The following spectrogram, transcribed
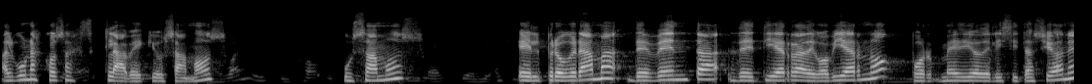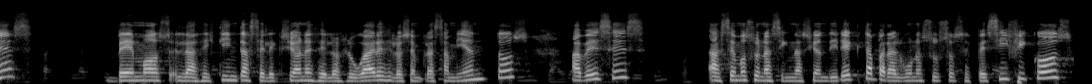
algunas cosas clave que usamos. Usamos el programa de venta de tierra de gobierno por medio de licitaciones vemos las distintas selecciones de los lugares, de los emplazamientos. A veces hacemos una asignación directa para algunos usos específicos,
